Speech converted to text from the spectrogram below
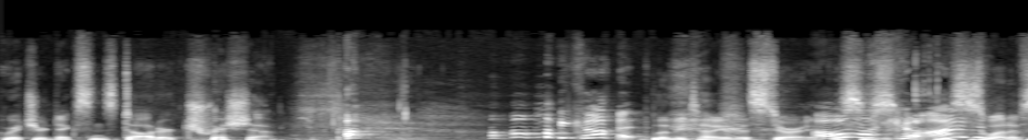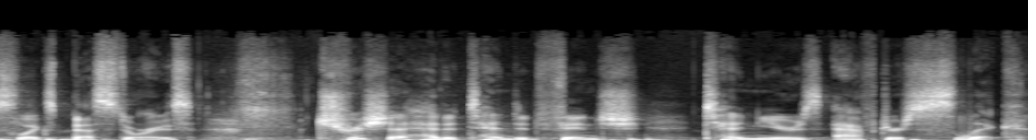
Richard Nixon's daughter, Trisha. Oh my god. Let me tell you this story. Oh this my is, God. This is one of Slick's best stories. Trisha had attended Finch 10 years after Slick.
